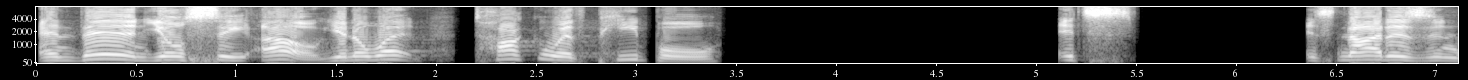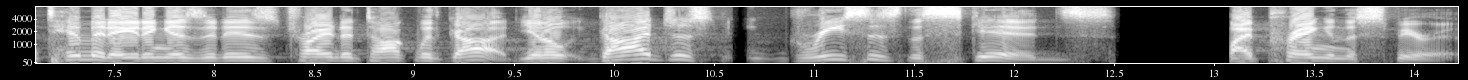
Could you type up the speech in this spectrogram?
And then you'll see, oh, you know what? Talking with people, it's it's not as intimidating as it is trying to talk with God. You know, God just greases the skids by praying in the Spirit.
